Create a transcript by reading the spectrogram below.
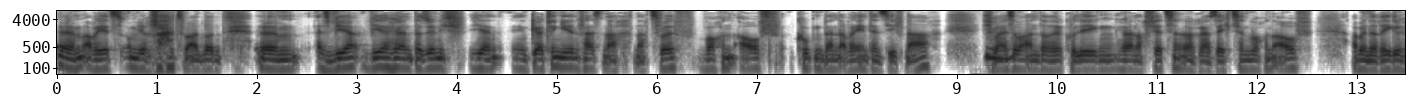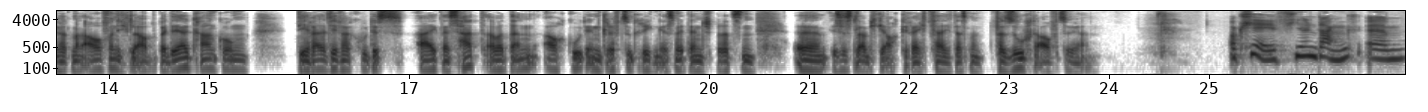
Ähm, aber jetzt, um Ihre Frage zu beantworten, ähm, also wir, wir hören persönlich hier in Göttingen jedenfalls nach, nach zwölf Wochen auf, gucken dann aber intensiv nach. Ich mhm. weiß aber, andere Kollegen hören nach 14 oder gar 16 Wochen auf. Aber in der Regel hört man auf. Und ich glaube, bei der Erkrankung, die relativ akutes Ereignis hat, aber dann auch gut in den Griff zu kriegen ist mit den Spritzen, äh, ist es, glaube ich, auch gerechtfertigt, dass man versucht aufzuhören. Okay, vielen Dank, ähm,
